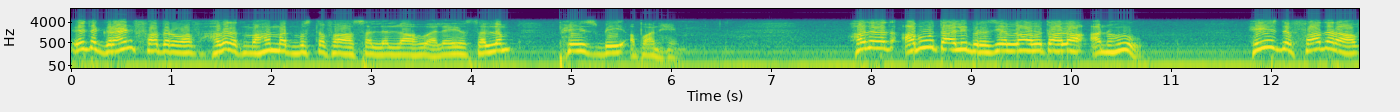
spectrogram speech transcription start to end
is the grandfather of Hazrat Muhammad Mustafa sallallahu alayhi wasallam, peace be upon him. Hazrat Abu Talib radiallahu ta'ala anhu, he is the father of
